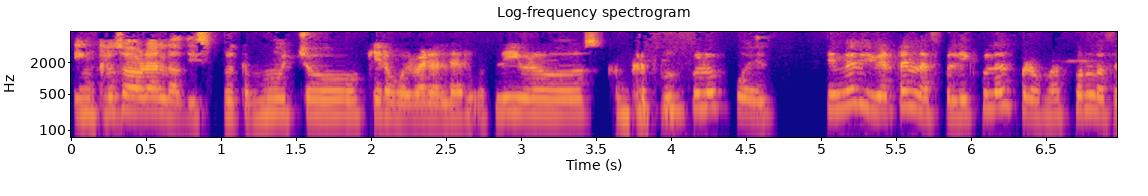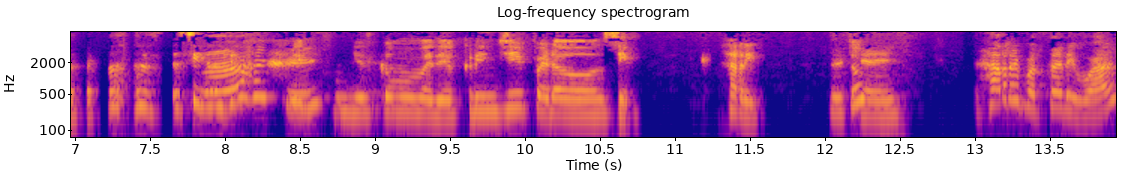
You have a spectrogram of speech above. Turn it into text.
incluso ahora lo disfruto mucho, quiero volver a leer los libros. Con Crepúsculo, pues sí me divierten las películas, pero más por los efectos especiales. Y es como medio cringy, pero sí. Harry. Harry Potter igual.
